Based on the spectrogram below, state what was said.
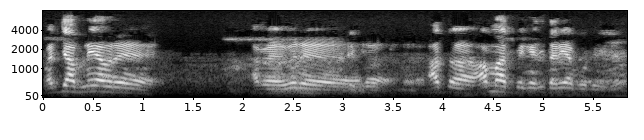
பஞ்சாப்லயே அவரு அவ இவரு ஆம் ஆத்மி கட்சி தனியா போட்டிருக்கு.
